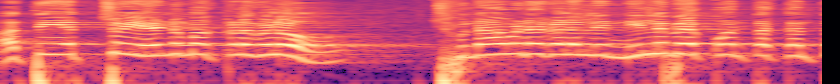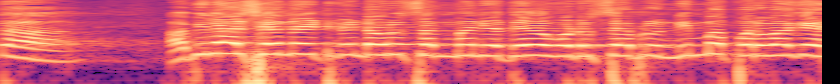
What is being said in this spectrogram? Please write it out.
ಅತಿ ಹೆಚ್ಚು ಹೆಣ್ಣು ಮಕ್ಕಳುಗಳು ಚುನಾವಣೆಗಳಲ್ಲಿ ನಿಲ್ಲಬೇಕು ಅಂತಕ್ಕಂಥ ಅಭಿಲಾಷೆಯನ್ನು ಇಟ್ಕೊಂಡವರು ಸನ್ಮಾನ್ಯ ದೇವೇಗೌಡರು ಸಾಹೇಬರು. ನಿಮ್ಮ ಪರವಾಗಿ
